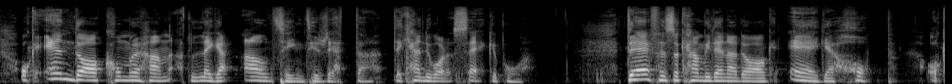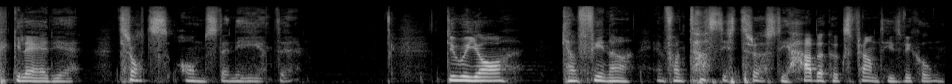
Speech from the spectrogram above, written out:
Och en dag kommer han att lägga allting till rätta. Det kan du vara säker på. Därför så kan vi denna dag äga hopp och glädje trots omständigheter. Du och jag kan finna en fantastisk tröst i Habakuks framtidsvision.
